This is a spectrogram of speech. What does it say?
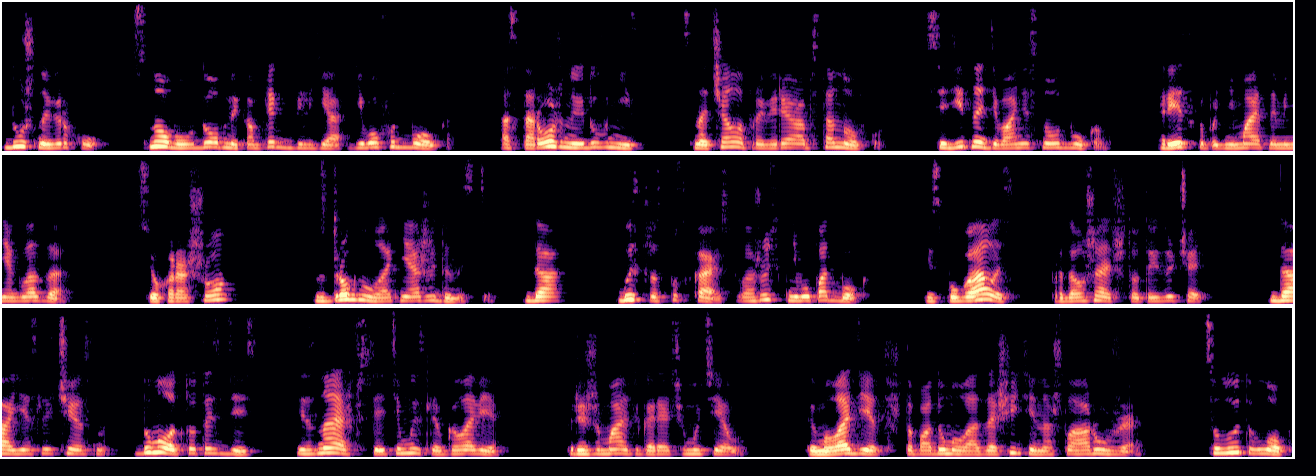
Душ наверху. Снова удобный комплект белья, его футболка. Осторожно иду вниз. Сначала проверяю обстановку. Сидит на диване с ноутбуком. Резко поднимает на меня глаза. «Все хорошо?» Вздрогнула от неожиданности. «Да». Быстро спускаюсь, ложусь к нему под бок. «Испугалась?» Продолжает что-то изучать. «Да, если честно. Думала, кто-то здесь. И знаешь все эти мысли в голове». Прижимаюсь к горячему телу. «Ты молодец, что подумала о защите и нашла оружие». Целует в лоб,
